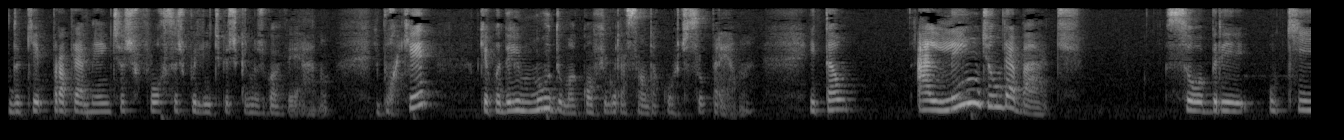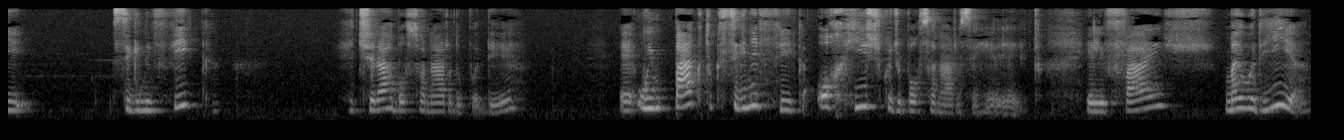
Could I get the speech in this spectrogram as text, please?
do que propriamente as forças políticas que nos governam. E por quê? Porque quando ele muda uma configuração da Corte Suprema. Então, além de um debate sobre o que significa retirar Bolsonaro do poder, é, o impacto que significa o risco de Bolsonaro ser reeleito. Ele faz maioria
